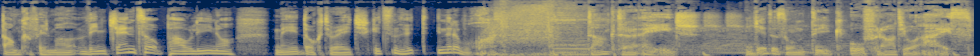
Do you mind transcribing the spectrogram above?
Danke vielmals. Vincenzo Paulino, mehr Dr. Age gibt es heute in einer Woche. Dr. Age. Jeden Sonntag auf Radio 1.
